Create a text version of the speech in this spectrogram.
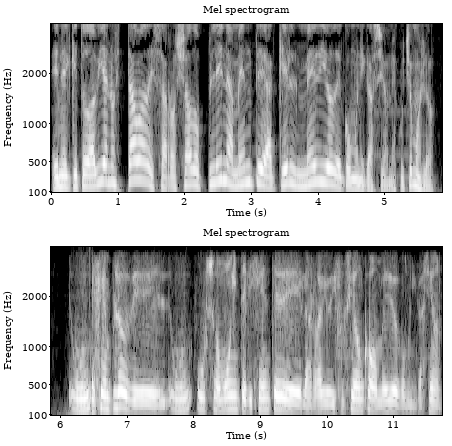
en el que todavía no estaba desarrollado plenamente aquel medio de comunicación. Escuchémoslo un ejemplo de un uso muy inteligente de la radiodifusión como medio de comunicación.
